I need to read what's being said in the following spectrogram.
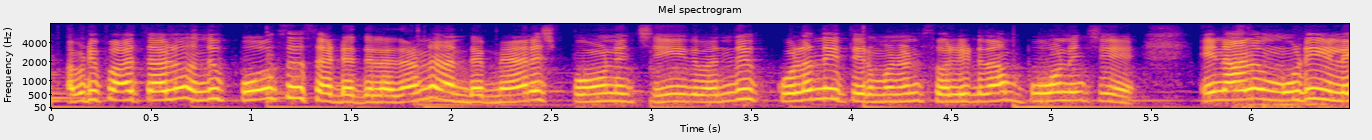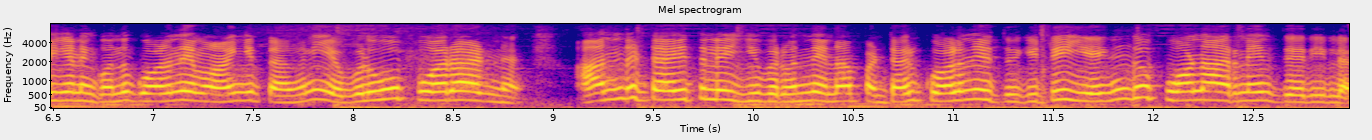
அப்படி பார்த்தாலும் வந்து போக்சோ சட்டத்துல தானே அந்த மேரேஜ் போணுச்சு. இது வந்து குழந்தை திருமணம்னு சொல்லிட்டு தான் போணுச்சு. என்னால முடியல. எனக்கு வந்து குழந்தைய வாங்கித்தாங்கன்னு எவ்வளவோ போராடினேன். அந்த டயத்துல இவர் வந்து என்ன பண்ணிட்டாரு? குழந்தைய தூக்கிட்டு எங்க போனாருன்னே தெரியல.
